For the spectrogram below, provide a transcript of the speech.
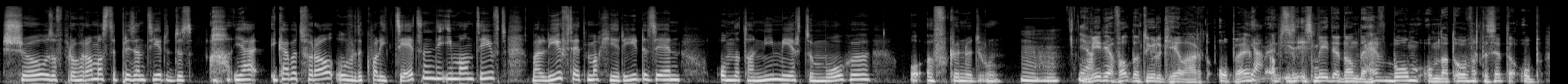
shows of programma's te presenteren. Dus ja, ik heb het vooral over de kwaliteiten die iemand heeft, maar leeftijd mag geen reden zijn om dat dan niet meer te mogen of kunnen doen. Mm -hmm, ja. Media valt natuurlijk heel hard op. Hè? Ja, is, is, media dan de hefboom om dat over te zetten op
